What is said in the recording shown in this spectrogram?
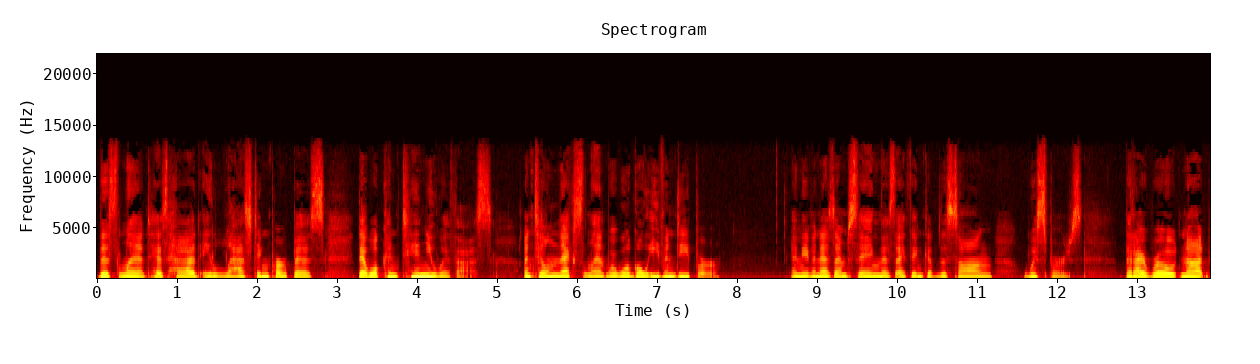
this Lent has had a lasting purpose that will continue with us until next Lent, where we'll go even deeper. And even as I'm saying this, I think of the song Whispers that I wrote, not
